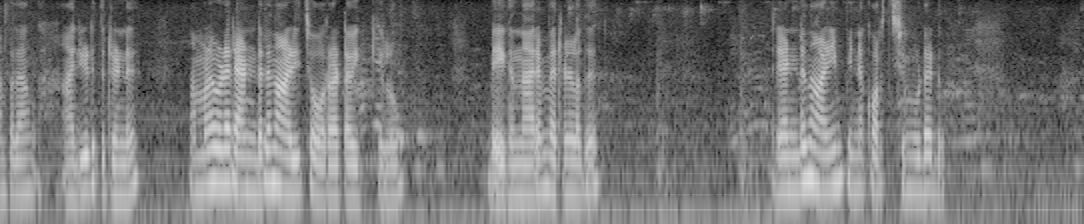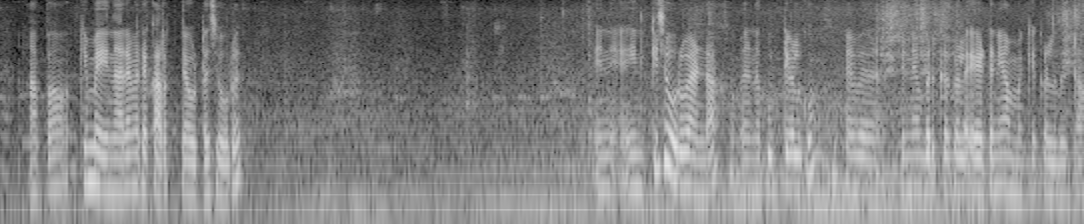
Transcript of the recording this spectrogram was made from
അപ്പോൾ അതാ അരി എടുത്തിട്ടുണ്ട്. നമ്മളിവിടെ രണ്ടര നാഴി ചോറാട്ട വയ്ക്കുള്ളൂ വൈകുന്നേരം വരെ ഉള്ളത് രണ്ട് നാഴിയും പിന്നെ കുറച്ചും കൂടെ ഇടും. അപ്പോൾ വൈകുന്നേരം വരെ കറക്റ്റ് ആവട്ടെ ചോറ്. എനിക്ക് ചോറ് വേണ്ട. പിന്നെ കുട്ടികൾക്കും പിന്നെ ഇവർക്കൊക്കെ ഏട്ടനെയും അമ്മയ്ക്കൊക്കെ ഉള്ളത് കേട്ടോ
